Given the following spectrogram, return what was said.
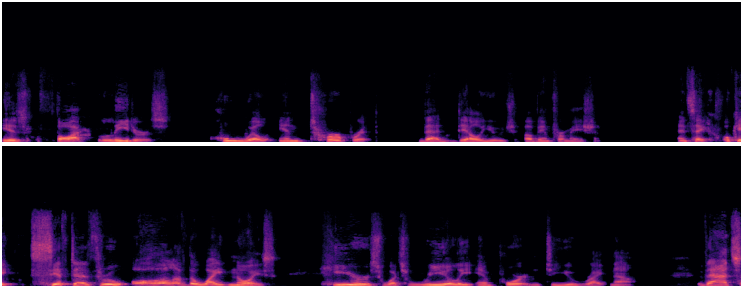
is thought leaders who will interpret that deluge of information and say, okay, sifting through all of the white noise, here's what's really important to you right now. That's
